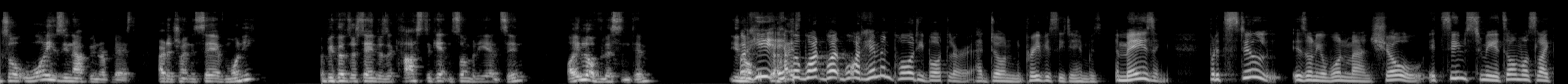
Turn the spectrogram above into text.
So why has he not been replaced? Are they trying to save money? Because they're saying there's a cost to getting somebody else in. I love listening to him. You but know, he, has- but what, what, what him and Paddy Butler had done previously to him was amazing. But it still is only a one man show. It seems to me it's almost like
